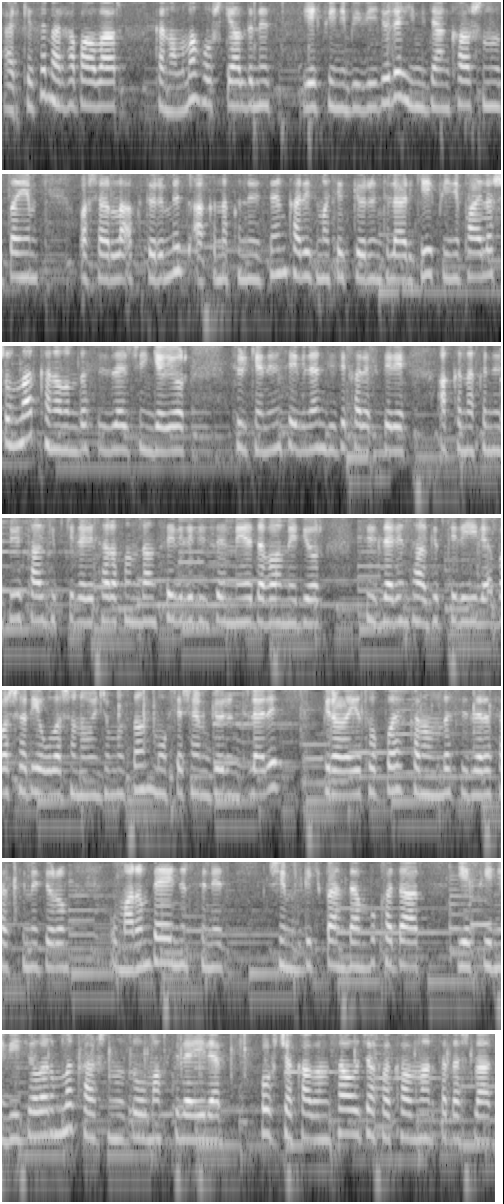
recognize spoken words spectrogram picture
Herkese merhabalar. Kanalıma hoş geldiniz. Yepyeni bir videoda yeniden karşınızdayım. Başarılı aktörümüz Akın Akınöz'den karizmatik görüntüler, yepyeni paylaşımlar kanalımda sizler için geliyor. Türkiye'nin sevilen dizi karakteri Akın Akınöz'ü takipçileri tarafından sevilip izlenmeye devam ediyor. Sizlerin takipçiliğiyle başarıya ulaşan oyuncumuzdan muhteşem görüntüleri bir araya toplayıp kanalımda sizlere takdim ediyorum. Umarım beğenirsiniz. Şimdilik benden bu kadar. Yepyeni videolarımla karşınızda olmak dileğiyle. Hoşça kalın, sağlıcakla kalın arkadaşlar.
